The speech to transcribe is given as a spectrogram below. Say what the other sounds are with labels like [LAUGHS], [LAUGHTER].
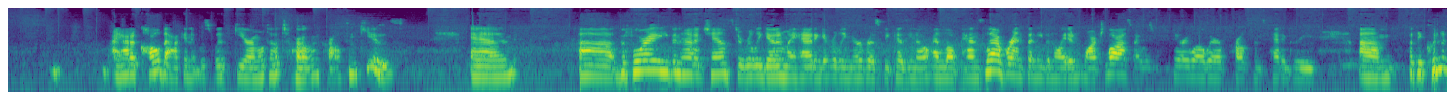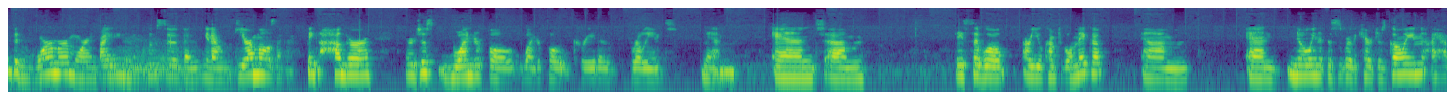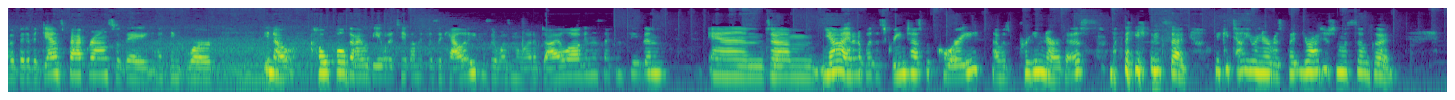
I had a callback, and it was with Guillermo del Toro and Carlton Cuse. And uh, before I even had a chance to really get in my head and get really nervous, because you know I love Pan's Labyrinth, and even though I didn't watch Lost, I was very well aware of Carlton's pedigree. Um, but they couldn't have been warmer, more inviting and inclusive. And you know, Guillermo is like a big hugger. They're just wonderful, wonderful, creative, brilliant men. And um, they said, "Well, are you comfortable in makeup?" Um, and knowing that this is where the character's going, I have a bit of a dance background, so they, I think, were, you know, hopeful that I would be able to take on the physicality because there wasn't a lot of dialogue in the second season. And um, yeah, I ended up with a screen test with Corey. I was pretty nervous, [LAUGHS] but they even said, "We could tell you were nervous, but your audition was so good."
